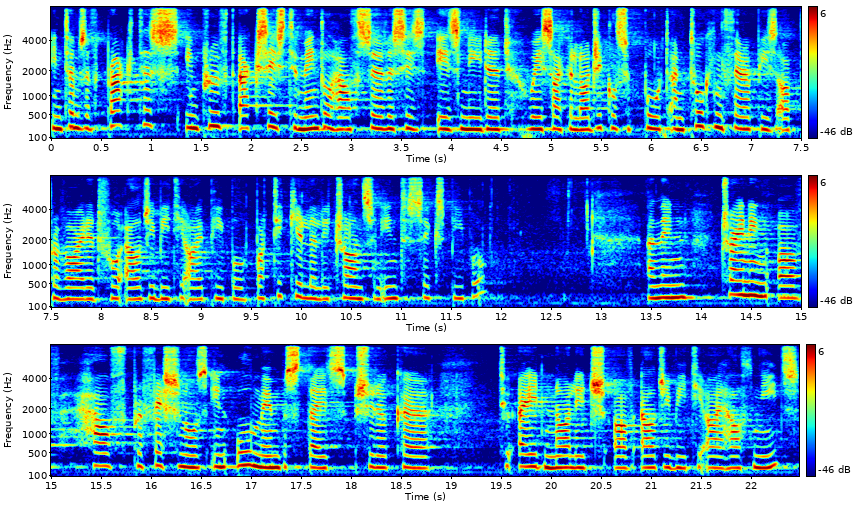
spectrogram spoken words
In terms of practice, improved access to mental health services is needed where psychological support and talking therapies are provided for LGBTI people, particularly trans and intersex people. And then training of health professionals in all member states should occur to aid knowledge of LGBTI health needs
